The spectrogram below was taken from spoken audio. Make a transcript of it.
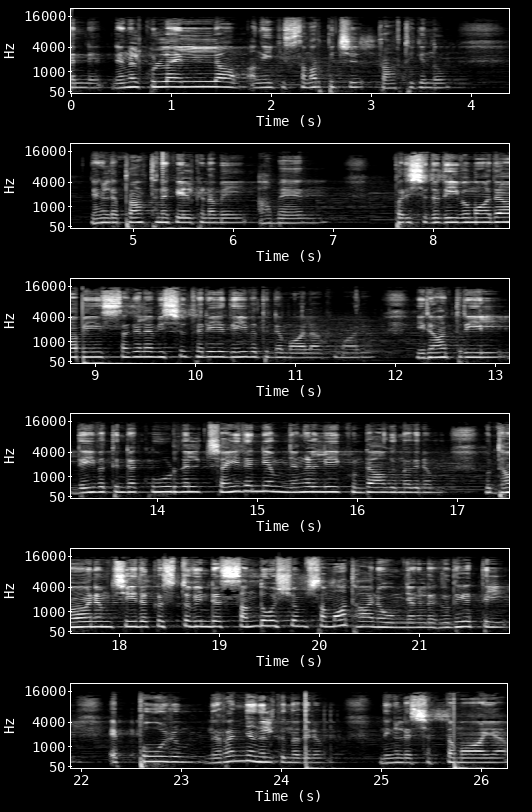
തന്നെ ഞങ്ങൾക്കുള്ള എല്ലാം അങ്ങേക്ക് സമർപ്പിച്ച് പ്രാർത്ഥിക്കുന്നു. ഞങ്ങളുടെ പ്രാർത്ഥന കേൾക്കണമേ. ആമേൻ. പരിശുദ്ധ ദൈവമാതാവേ സകല വിശുദ്ധരെ ദൈവത്തിന്റെ മാലാഖുമാരെ ഈ രാത്രിയിൽ ദൈവത്തിന്റെ കൂടുതൽ ചൈതന്യം ഞങ്ങളിലേക്കുണ്ടാകുന്നതിനും ഉദ്ധാനം ചെയ്ത ക്രിസ്തുവിന്റെ സന്തോഷവും സമാധാനവും ഞങ്ങളുടെ ഹൃദയത്തിൽ എപ്പോഴും നിറഞ്ഞു നിൽക്കുന്നതിനും നിങ്ങളുടെ ശക്തമായ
